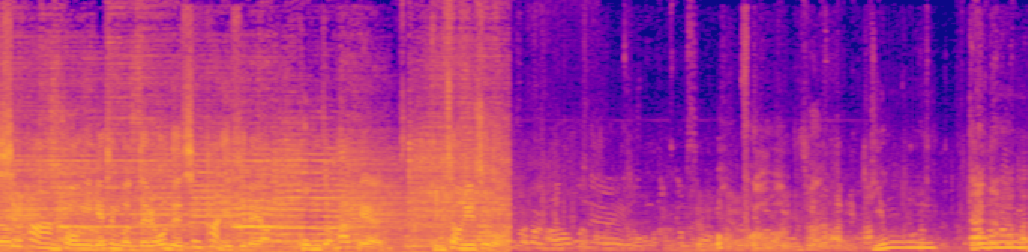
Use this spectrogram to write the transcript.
심판 저기 계신 분들 오늘 심판이시래요. 공정하게 김천 위주로. 용, 용.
